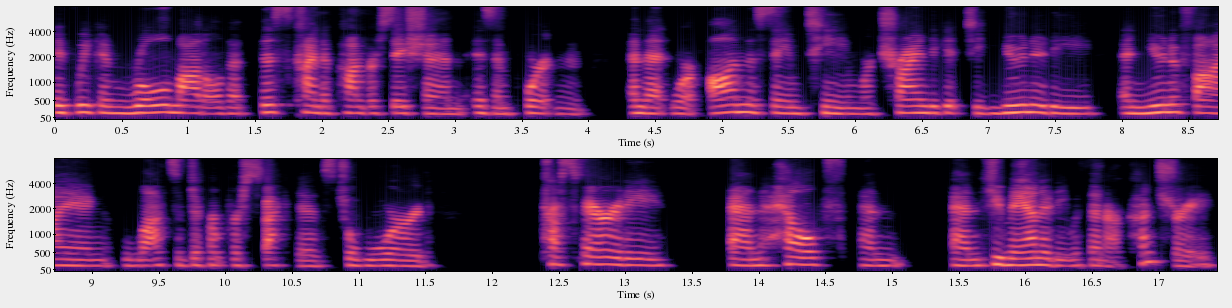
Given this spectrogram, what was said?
If we can role model that this kind of conversation is important, and that we're on the same team. We're trying to get to unity and unifying lots of different perspectives toward prosperity and health and and humanity within our country.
